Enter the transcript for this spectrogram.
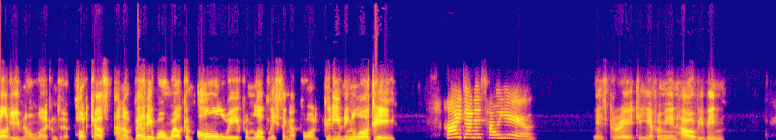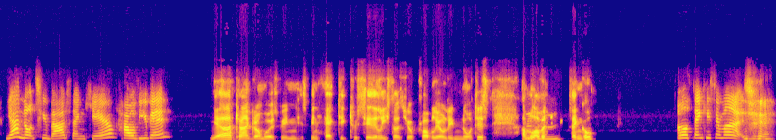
Well, good evening and welcome to the podcast, and a very warm welcome all the way from lovely Singapore. Good evening, Lottie. Hi, Dennis. How are you? It's great to hear from you. And how have you been? Yeah, not too bad, thank you. How have you been? Yeah, I can't grumble. It's been it's been hectic to say the least, as you've probably already noticed. I'm loving Mhm. being single. Oh, thank you so much.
